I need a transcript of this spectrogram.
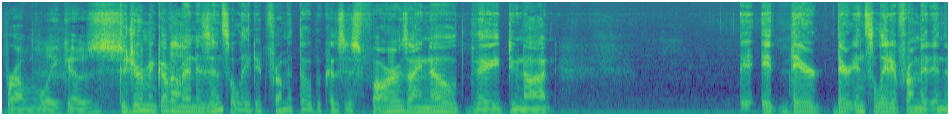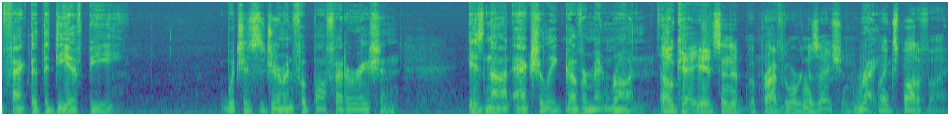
probably goes. The German government is insulated from it though, because as far as I know, they do not. It, it they're they're insulated from it in the fact that the DFB, which is the German Football Federation, is not actually government run. Okay, it's in a, a private organization, Right. Like Spotify.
